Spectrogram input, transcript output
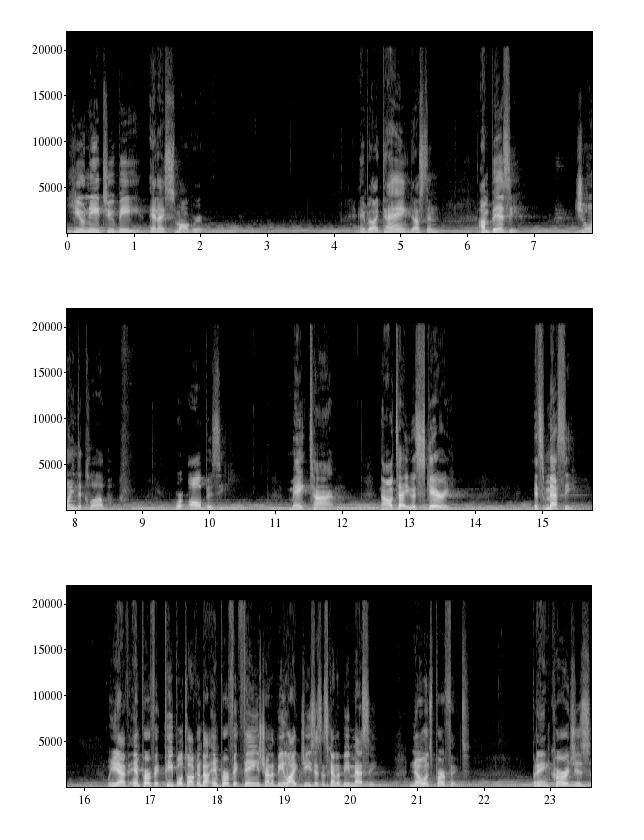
You need to be in a small group. And you'd be like, dang, Dustin, I'm busy. Join the club. We're all busy. Make time. Now, I'll tell you, it's scary, it's messy. When you have imperfect people talking about imperfect things, trying to be like Jesus, it's going to be messy. No one's perfect but it encourages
